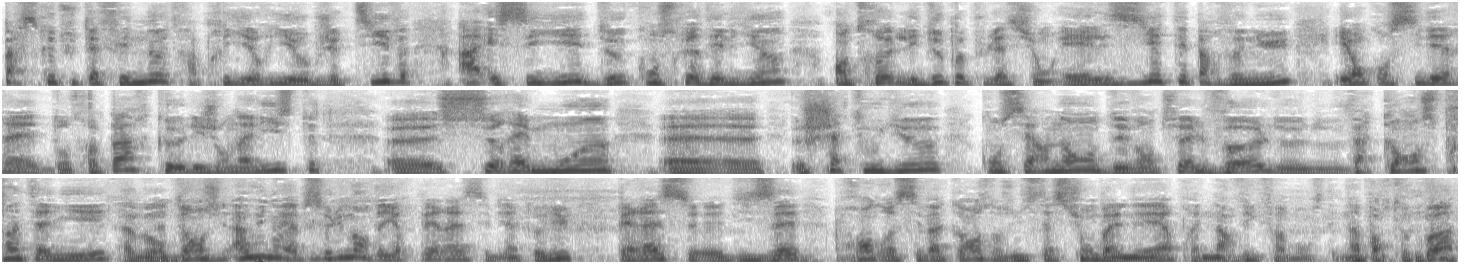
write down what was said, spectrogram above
parce que tout à fait neutres a priori et objectives, à essayer de construire des liens entre les deux populations. Et elles y étaient parvenues, et on considérait d'autre part que les journalistes euh, seraient moins euh, chatouilleux concernant d'éventuels vols de, de vacances printaniers Ah bon dans une... Ah oui, non, absolument. D'ailleurs, Pérez, c'est bien connu. Pérez euh, disait prendre ses vacances dans une station balnéaire près de Narvik. Enfin bon, c'était n'importe quoi.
